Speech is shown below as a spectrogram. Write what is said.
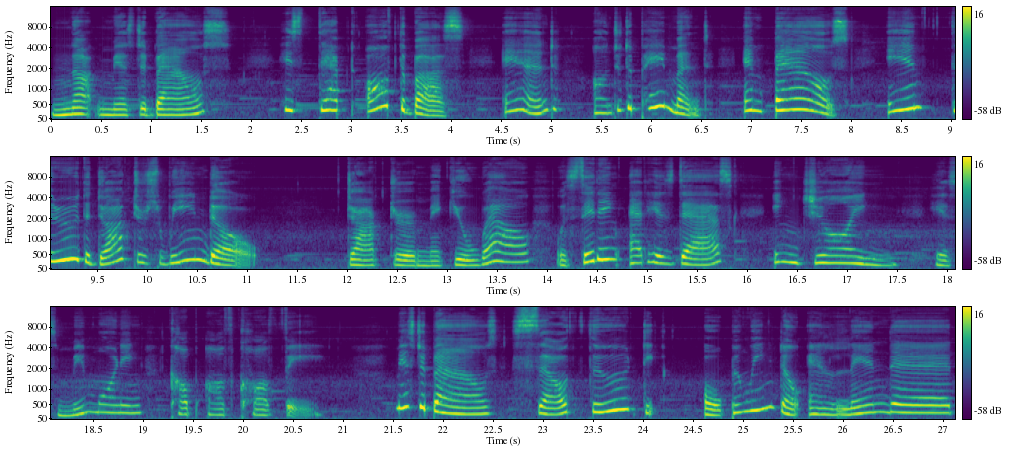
not Mr. Bounce. He stepped off the bus and onto the pavement and bounced in through the doctor's window. Dr. Makeyouwell was sitting at his desk enjoying his mid morning cup of coffee. Mr. Bounce sailed through the open window and landed.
